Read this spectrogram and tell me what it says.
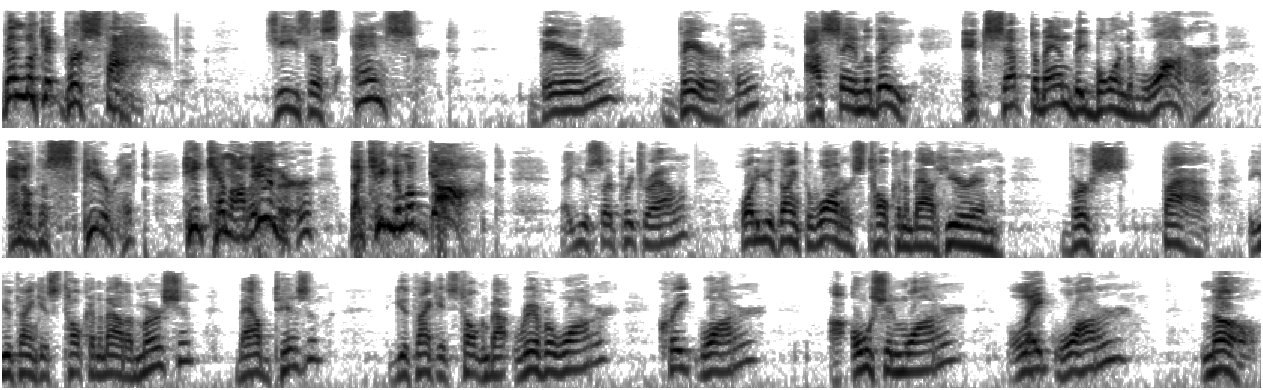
Then look at verse 5. Jesus answered, Verily, verily, I say unto thee, except a man be born of water and of the Spirit, he cannot enter the kingdom of God. Now you say, Preacher Allen, what do you think the water's talking about here in verse 5? Do you think it's talking about immersion, baptism? Do you think it's talking about river water? Creek water, uh, ocean water, lake water? No.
